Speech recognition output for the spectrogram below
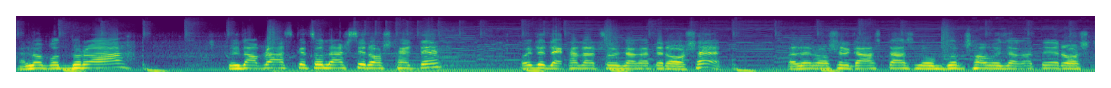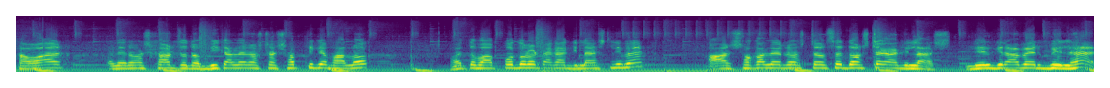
হ্যালো বন্ধুরা কিন্তু আমরা আজকে চলে আসছি রস খাইতে। ওই যে দেখা যাচ্ছে ওই জায়গাতে রস হ্যাঁ? তাহলে রসের গাছ টাছ লোকজন সব ওই জায়গাতে রস খাওয়ার তাহলে রস খাওয়ার জন্য বিকালের রসটা সব থেকে ভালো। হয়তো বা পনেরো টাকা গিলাস নিবে আর সকালের রসটা হচ্ছে দশ টাকা গিলাস নীলগ্রামের বিল হ্যাঁ?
